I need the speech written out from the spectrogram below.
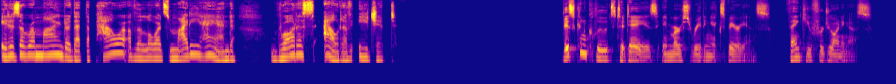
It is a reminder that the power of the Lord's mighty hand brought us out of Egypt. This concludes today's Immerse Reading experience. Thank you for joining us.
